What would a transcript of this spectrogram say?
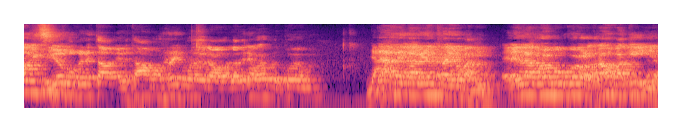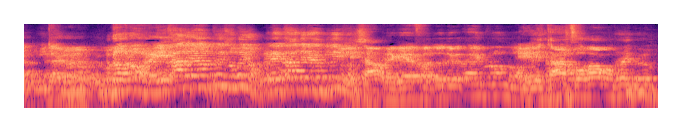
suave, y sí. luego porque él estaba, él estaba con Rey por el, la, la tenía que coger por el cuello. Ya él la habían traído para aquí. Él la cogió por cuello, la trajo para aquí y ya. Y cayó. No, no, Rey estaba tirando el piso mío. Rey estaba tirando piso. estaba, ¿Pero qué faltó de que estás informando? él estaba enfocado con Rey, pero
